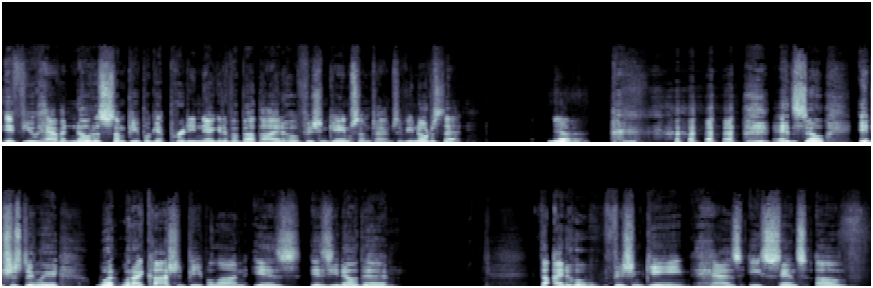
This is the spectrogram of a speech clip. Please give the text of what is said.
if you haven't noticed some people get pretty negative about the Idaho Fish and Game sometimes. Have you noticed that? Yeah and so interestingly what what I caution people on is is you know the the Idaho Fish and Game has a sense of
